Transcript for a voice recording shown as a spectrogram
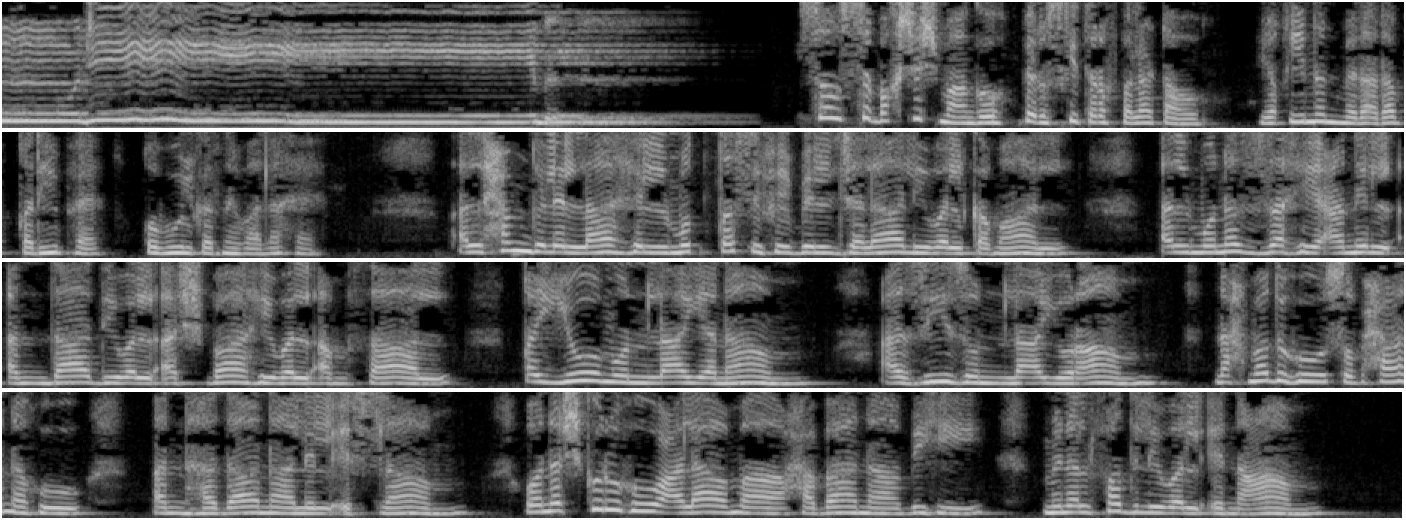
اس سے بخش مانگو، پھر اس کی طرف پلٹ آؤ۔ یقیناً میرا رب قریب ہے، قبول کرنے والا ہے۔ الحمد للہ المتصف بل جلال اول کمال المنزہ انل انداد ول اشباہ قیوم لا ینام، عزیز لا یورام نحمد سبحان انہدانہ لسلام و نشکر علامہ حبانہ بہی من الفضل انعام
